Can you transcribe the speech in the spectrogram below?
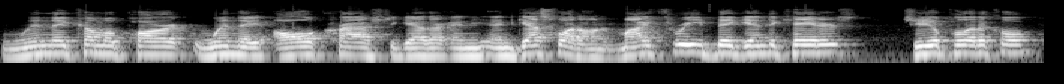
when they come apart, when they all crash together. And, and guess what? On my three big indicators, geopolitical,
